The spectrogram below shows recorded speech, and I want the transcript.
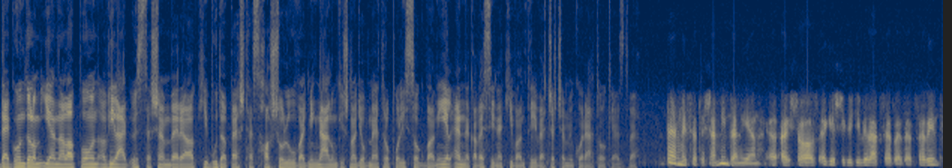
De gondolom ilyen alapon a világ összes embere, aki Budapesthez hasonló, vagy még nálunk is nagyobb metropoliszokban él, ennek a veszélynek ki van téve csecsemőkorától kezdve. Természetesen minden ilyen, és az egészségügyi világszervezet szerint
